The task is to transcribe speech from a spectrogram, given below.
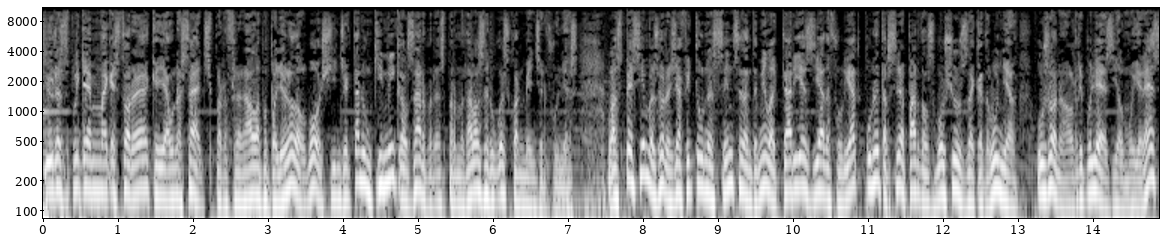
I us expliquem a aquesta hora que hi ha un assaig per frenar la papallona del boix, injectant un químic als arbres per matar les erugues quan mengen fulles. L'espècie invasora ja afecta unes 170.000 hectàrees i ha defoliat una tercera part dels boixos de Catalunya. Osona, el Ripollès i el Moianès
